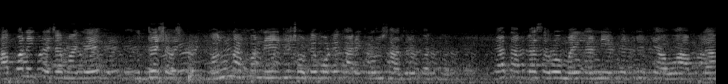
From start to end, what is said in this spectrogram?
हा पण एक त्याच्यामागे उद्देश असतो. म्हणून आपण हे जे छोटे मोठे कार्यक्रम साजरे करतो त्यात आपल्या सर्व महिलांनी एकत्रित यावं आपल्या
